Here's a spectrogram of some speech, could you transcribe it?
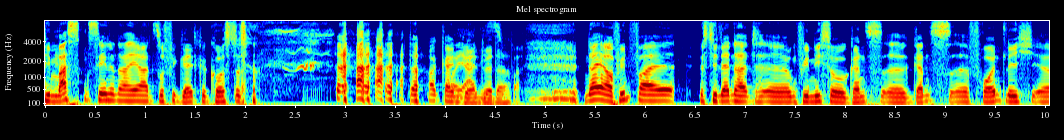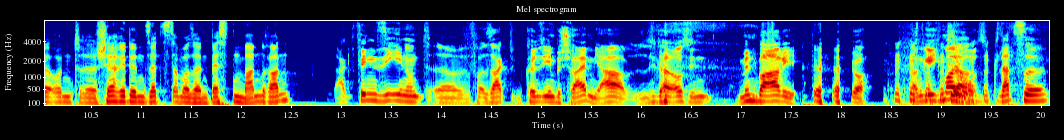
Die Maskenszene nachher hat so viel Geld gekostet. da war kein Oh ja, Geld mehr da. super. Naja, auf jeden Fall ist die Len halt äh, irgendwie nicht so ganz, äh, ganz äh, freundlich äh, und äh, Sheridan setzt aber seinen besten Mann ran. Sagt, finden Sie ihn und äh, sagt, können Sie ihn beschreiben? Ja, sieht halt aus wie ein Minbari. ja, dann gehe ich mal ja, los. Glatze,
